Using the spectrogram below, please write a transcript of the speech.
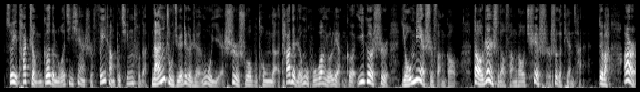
所以他整个的逻辑线是非常不清楚的。男主角这个人物也是说不通的，他的人物弧光有两个，一个是由蔑视梵高到认识到梵高确实是个天才，对吧？二。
